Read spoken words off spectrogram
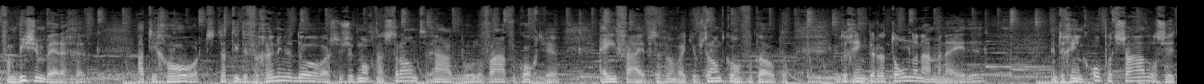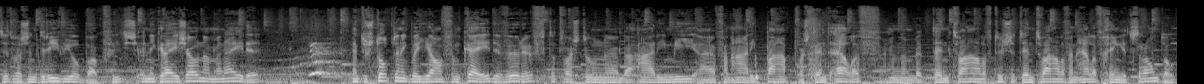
van Biesenberger... had hij gehoord dat hij de vergunning erdoor was. Dus ik mocht naar het strand. En aan het boulevard verkocht je 1,50 van wat je op strand kon verkopen. En toen ging de rotonde naar beneden... En toen ging ik op het zadel zitten. Het was een driewielbakfiets. En ik reed zo naar beneden. En toen stopte ik bij Jan van Kee, de Wurf. Dat was toen eh, bij Arie Mie, eh, van Arie Paap, was tent 11. En dan bij tent 12, tussen tent 12 en 11 ging het strand op.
